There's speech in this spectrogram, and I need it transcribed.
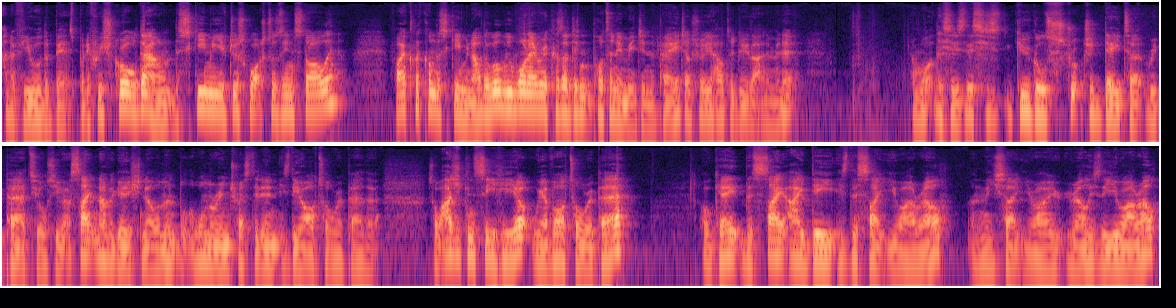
and a few other bits. But if we scroll down, the schema you've just watched us installing, if I click on the schema now, there will be one error because I didn't put an image in the page. I'll show you how to do that in a minute. And what this is, this is Google's structured data repair tool. So you've got a site navigation element, but the one we're interested in is the auto repair. There. So as you can see here, we have auto repair. Okay, the site ID is the site URL, and the site URL is the URL.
